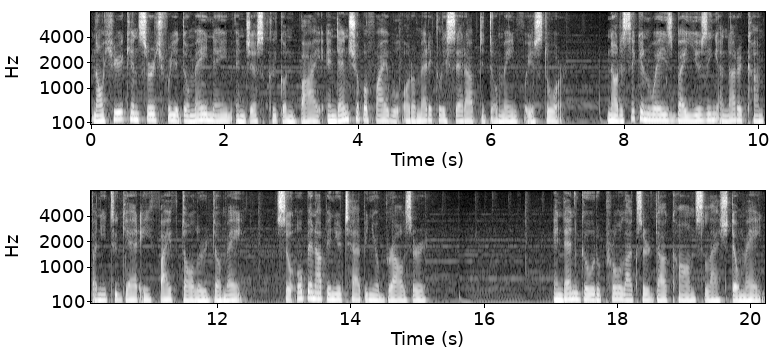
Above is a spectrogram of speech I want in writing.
Now here you can search for your domain name and just click on buy and then Shopify will automatically set up the domain for your store. Now the second way is by using another company to get a $5 domain. So open up a new tab in your browser and then go to proluxer.com slash domain.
